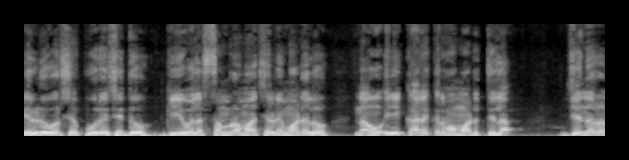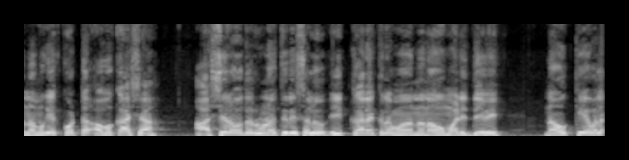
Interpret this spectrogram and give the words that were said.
ಎರಡು ವರ್ಷ ಪೂರೈಸಿದ್ದು ಕೇವಲ ಸಂಭ್ರಮಾಚರಣೆ ಮಾಡಲು ನಾವು ಈ ಕಾರ್ಯಕ್ರಮ ಮಾಡುತ್ತಿಲ್ಲ. ಜನರು ನಮಗೆ ಕೊಟ್ಟ ಅವಕಾಶ, ಆಶೀರ್ವಾದ ಋಣ ತೀರಿಸಲು ಈ ಕಾರ್ಯಕ್ರಮವನ್ನು ನಾವು ಮಾಡಿದ್ದೇವೆ. ನಾವು ಕೇವಲ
